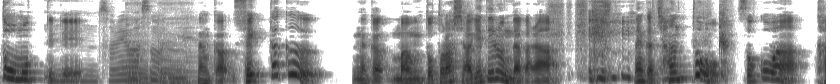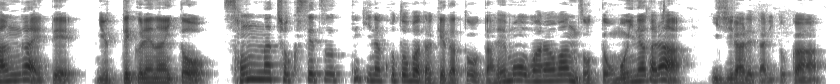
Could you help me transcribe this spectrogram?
と思ってて、うんそれはそうね。なんか、せっかく、なんか、マウント取らしてあげてるんだから、なんかちゃんと、そこは考えて言ってくれないと、そんな直接的な言葉だけだと誰も笑わんぞって思いながら、いじられたりとか、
